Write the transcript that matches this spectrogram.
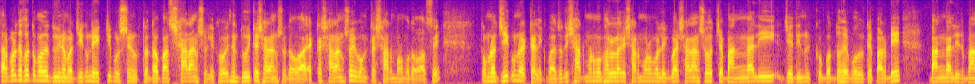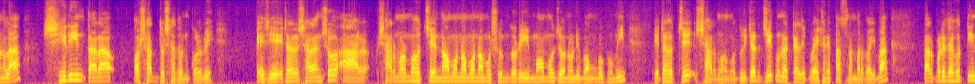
তারপর দেখো তোমাদের দুই নম্বর যে কোনো একটি প্রশ্নের উত্তর দাও বা সারাংশ লেখো। এখানে দুইটা সারাংশ দেওয়া, একটা সারাংশ এবং একটা সারমর্ম দেওয়া আছে। তোমরা যে কোনো একটা লিখবা, যদি সারমর্ম ভালো লাগে সারমর্ম লিখবা। সারাংশ হচ্ছে বাঙালি যেদিন ঐক্যবদ্ধ হয়ে বলতে পারবে, বাঙালির বাংলা, সেদিন তারা অসাধ্য সাধন করবে। এই যে এটা হলো সারাংশ। আর সারমর্ম হচ্ছে নম নম নম সুন্দরী মম জননী বঙ্গভূমি, এটা হচ্ছে সারমর্ম। দুইটার যে কোনো একটা লিখবা, এখানে পাঁচ নাম্বার পাইবা। তারপরে দেখো তিন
